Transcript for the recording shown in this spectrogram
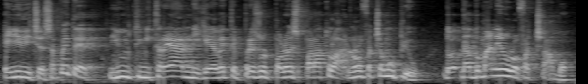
e gli dice sapete gli ultimi tre anni che avete preso il pallone sparato là, non lo facciamo più, da domani non lo facciamo.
